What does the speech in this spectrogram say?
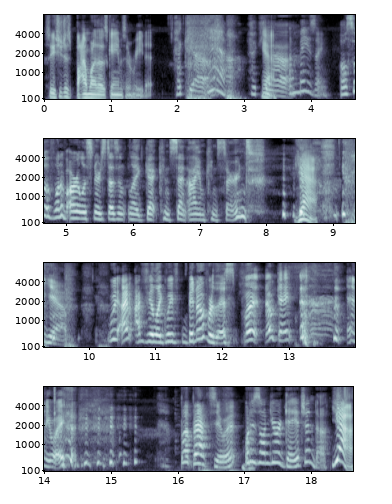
So you should just buy one of those games and read it. Heck yeah. Yeah. Heck Yeah. yeah. Amazing. Also, if one of our listeners doesn't like get consent, I am concerned. Yeah. Yeah. We, I, I feel like we've been over this, but okay. anyway, but back to it. What is on your gay agenda? Yeah.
